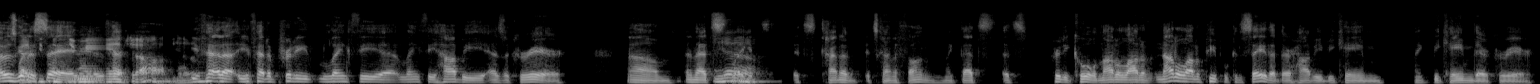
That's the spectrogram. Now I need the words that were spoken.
I was going to say, I you've had, a job. You know? You've had a you've had a pretty lengthy uh, lengthy hobby as a career, um, and that's yeah. like it's, it's kind of it's kind of fun. Like that's it's pretty cool. Not a lot of not a lot of people can say that their hobby became like became their career.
